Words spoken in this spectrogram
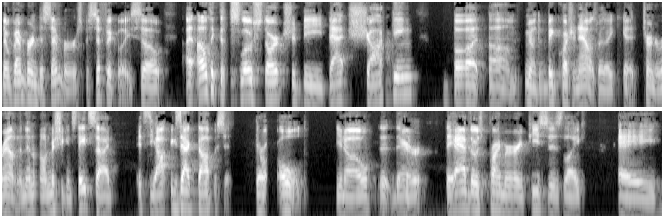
November and December specifically. So I, I don't think the slow start should be that shocking. But um, you know, the big question now is whether they get it turned around. And then on Michigan State side, it's the exact opposite. They're old. You know, they're they have those primary pieces like a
